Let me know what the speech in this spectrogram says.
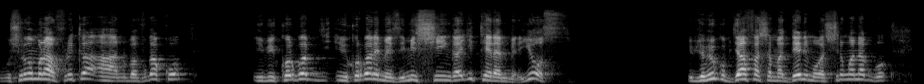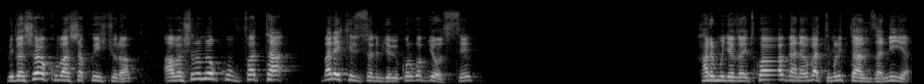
ubushinwa muri afurika ahantu bavuga ko ibikorwa remezo imishinga y'iterambere yose. Ibyo bihugu byafashe amadeni mu bashinwa nabwo bidashobora kubasha kwishyura. Abashinwa no gufata barekeza isoni ibyo bikorwa byose hari umugenzi twaganira bati muri tanzania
